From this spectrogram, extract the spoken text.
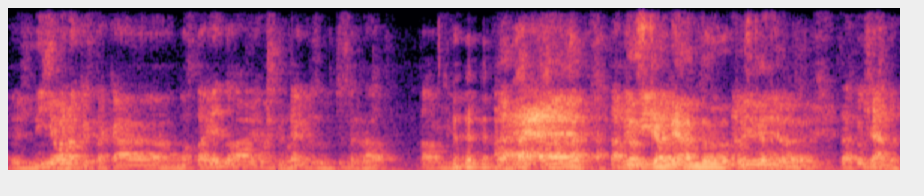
el niño, Sí, bueno, man. que está acá, no está viendo, obviamente Sí, está viendo los ojitos cerrados, está dormido. Ah, está caneando. Está escuchando.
